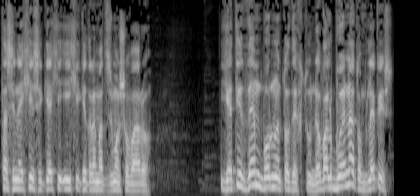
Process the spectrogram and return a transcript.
Θα συνεχίσει και έχει, είχε και τραυματισμό σοβαρό. Γιατί δεν μπορούν να το δεχτούν. Ο Βαλμπουενά τον βλέπεις;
